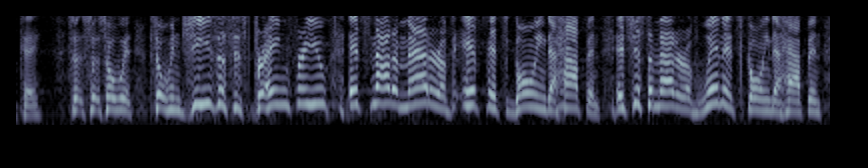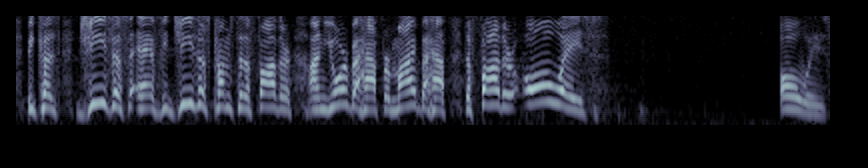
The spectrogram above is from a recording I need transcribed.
Okay? So, so, so, when, so when Jesus is praying for you, it's not a matter of if it's going to happen. It's just a matter of when it's going to happen because Jesus, if Jesus comes to the Father on your behalf or my behalf, the Father always, always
